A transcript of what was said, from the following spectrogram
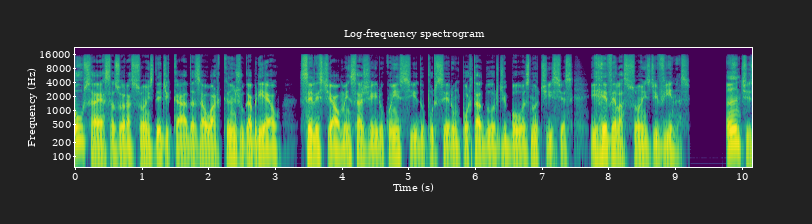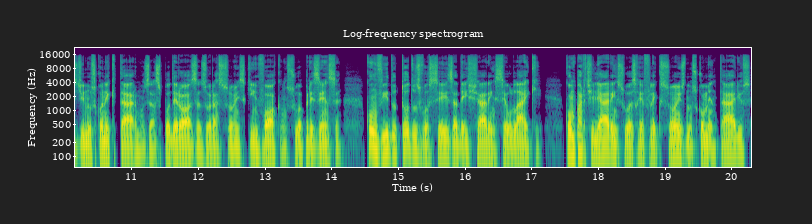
Ouça essas orações dedicadas ao arcanjo Gabriel, celestial mensageiro conhecido por ser um portador de boas notícias e revelações divinas. Antes de nos conectarmos às poderosas orações que invocam Sua presença, convido todos vocês a deixarem seu like, compartilharem suas reflexões nos comentários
